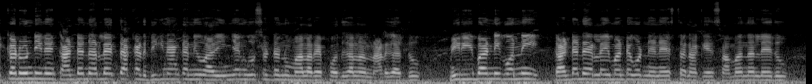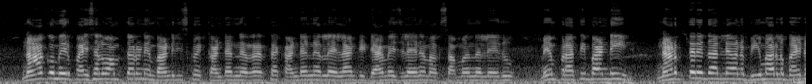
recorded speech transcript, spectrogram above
ఇక్కడ ఉండి నేను కంటైనర్లు అయితే అక్కడ దిగినాక నువ్వు అది ఇంజన్ కూర్చుంటే నువ్వు మళ్ళీ రేపు పొద్దుగాల నన్ను అడగద్దు. మీరు ఈ బండి కొన్ని కంటైనర్లు వేయమంటే కూడా నేను వేస్తాను నాకేం సంబంధం లేదు. నాకు మీరు పైసలు పంపుతారు నేను బండి తీసుకొని కంటైనర్ పెడతా. కంటైనర్లో ఎలాంటి డ్యామేజ్లు అయినా మాకు సంబంధం లేదు. మేము ప్రతి బండి నడిపితేనే దాంట్లో ఏమైనా బీమార్లు బయట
